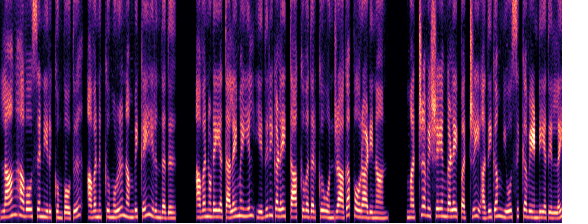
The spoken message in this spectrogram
லாங் ஹவோசன் இருக்கும்போது அவனுக்கு முழு நம்பிக்கை இருந்தது. அவனுடைய தலைமையில் எதிரிகளை தாக்குவதற்கு ஒன்றாக போராடினான். மற்ற விஷயங்களை பற்றி அதிகம் யோசிக்க வேண்டியதில்லை.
